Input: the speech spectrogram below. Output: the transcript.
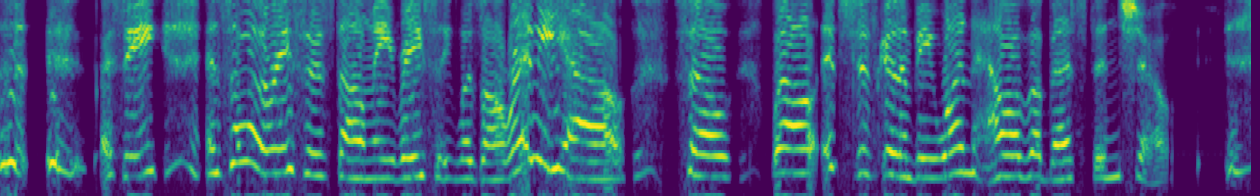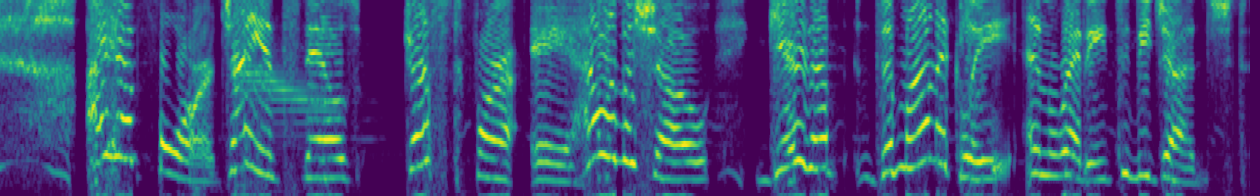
I see. And some of the racers tell me racing was already hell. So, well, it's just going to be one hell of a best in show. I have four giant snails dressed for a hell of a show, geared up demonically and ready to be judged.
